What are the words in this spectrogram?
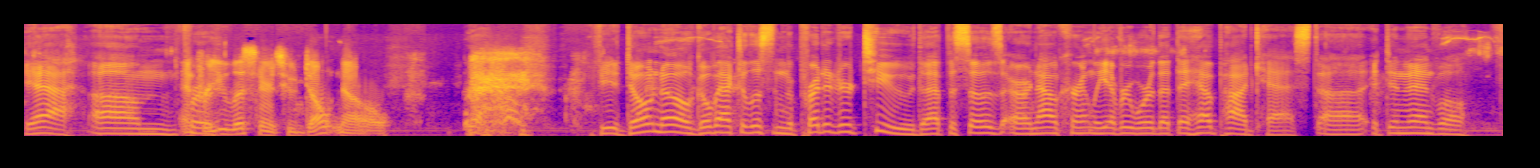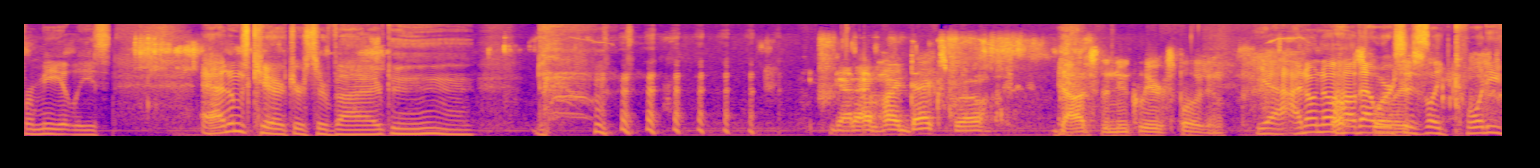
yeah. Um, And for, you listeners who don't know, If you don't know, go back to listen to Predator 2. The episodes are now currently everywhere that they have podcast. Uh, it didn't end well, for me at least. Adam's character survived. Gotta have high Dex, bro. dodge the nuclear explosion. yeah, I don't know Oh, how that works. spoilers. It's like 20,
